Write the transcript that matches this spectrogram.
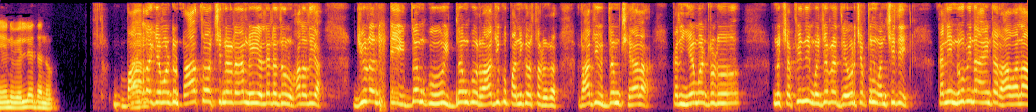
నేను వెళ్ళేదను. బాలకి ఏమంటూ నాతో చిన్నగా నువ్వు వెళ్ళలేదు. అలలియ చూడండి యుద్ధంకు యుద్ధంకు రాజుకు పనికి వస్తాడు రాజు యుద్ధం చేయాలా? కానీ ఏమంటాడు? నువ్వు చెప్పింది నిజమే దేవుడు చెప్తుంది మంచిది. కానీ నువ్వు నా ఇంట రావాలా?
